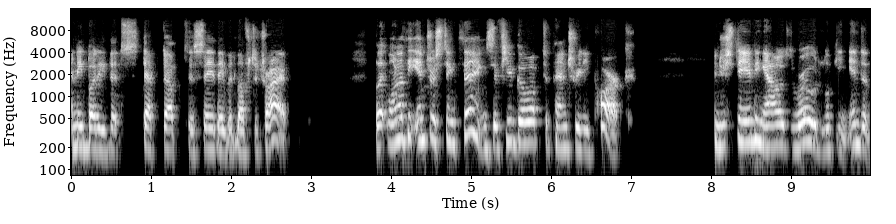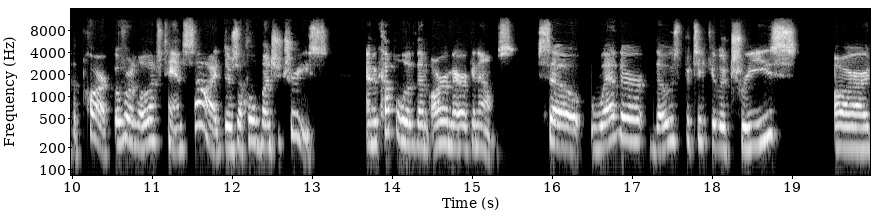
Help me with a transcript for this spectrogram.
anybody that stepped up to say they would love to try it. But one of the interesting things, if you go up to Penn Treaty Park and you're standing out of the road looking into the park, over on the left hand side, there's a whole bunch of trees, and a couple of them are American elms. So, whether those particular trees are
